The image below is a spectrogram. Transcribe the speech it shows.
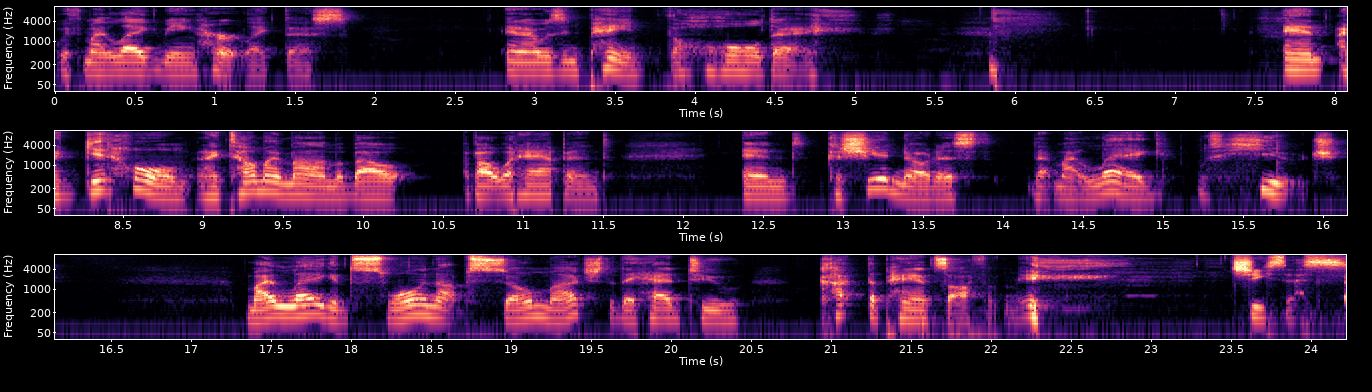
with my leg being hurt like this. And I was in pain the whole day. and I get home and I tell my mom about about what happened and cuz she had noticed that my leg was huge. My leg had swollen up so much that they had to cut the pants off of me. Jesus.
